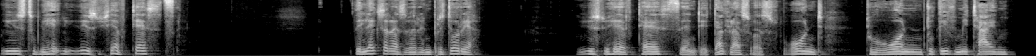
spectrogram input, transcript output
We used to be, we used to have tests. The lecturers were in Pretoria. We used to have tests, and uh, Douglas was warned to warn to give me time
